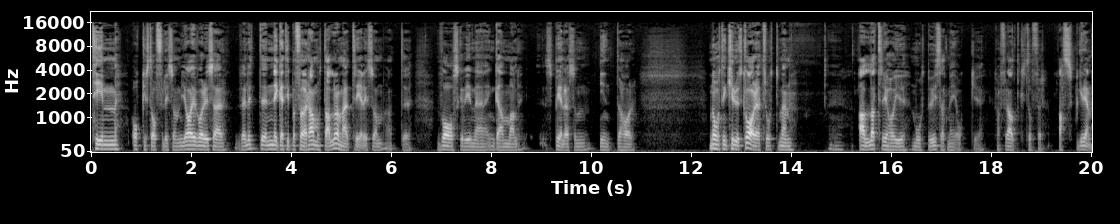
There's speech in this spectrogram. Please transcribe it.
Tim, och Kristoffer liksom. Jag har ju varit så här väldigt eh, negativ på förhand mot alla de här tre liksom. Att eh, vad ska vi med en gammal spelare som inte har någonting krut kvar jag trott. Men eh, alla tre har ju motbevisat mig och eh, framförallt Kristoffer Aspgren.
